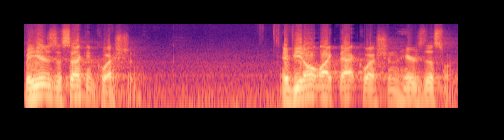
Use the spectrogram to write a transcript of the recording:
But here's the second question. If you don't like that question, here's this one.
